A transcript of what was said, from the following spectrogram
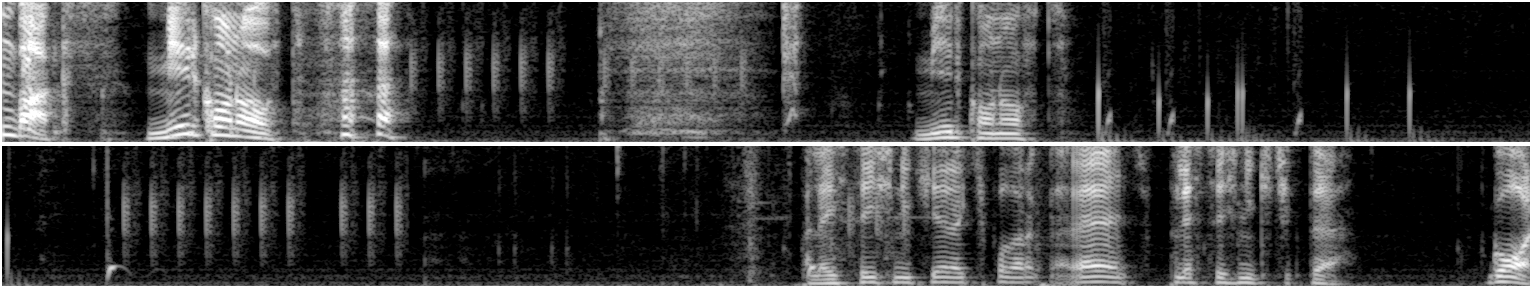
Mbox. Mirkonoft. Mirkonoft. PlayStation 2'ye rakip olarak evet PlayStation 2 çıktı. Gol.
